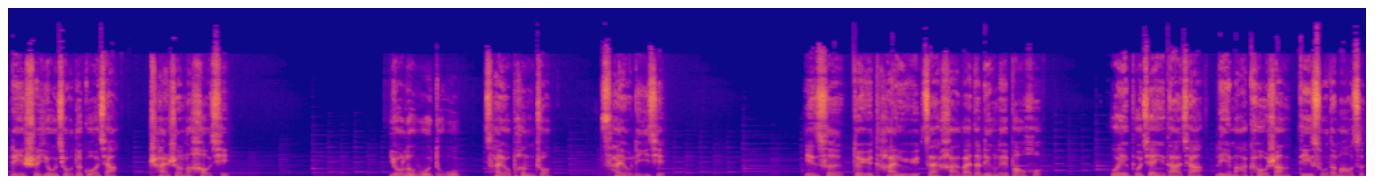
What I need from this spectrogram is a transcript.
历史悠久的国家产生了好奇。有了误读，才有碰撞，才有理解。因此，对于痰盂在海外的另类爆火，我也不建议大家立马扣上低俗的帽子。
